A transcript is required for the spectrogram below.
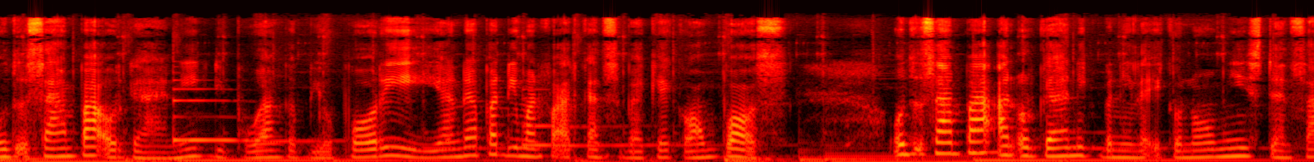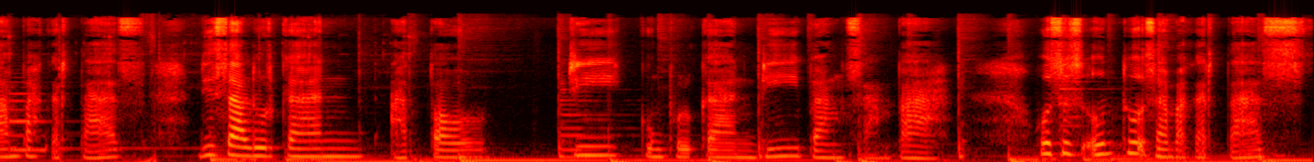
Untuk sampah organik dibuang ke biopori yang dapat dimanfaatkan sebagai kompos. Untuk sampah anorganik bernilai ekonomis dan sampah kertas disalurkan atau dikumpulkan di bank sampah. Khusus untuk sampah kertas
